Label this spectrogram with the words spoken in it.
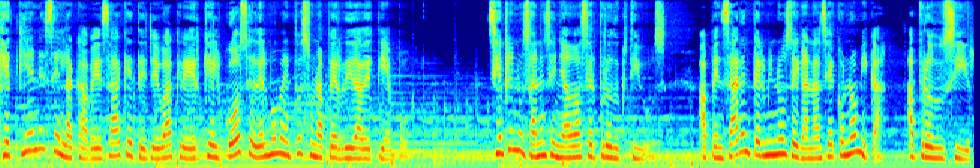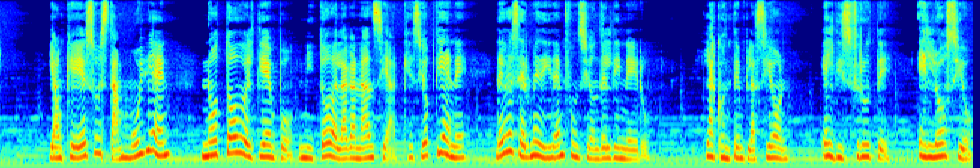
¿Qué tienes en la cabeza que te lleva a creer que el goce del momento es una pérdida de tiempo? Siempre nos han enseñado a ser productivos, a pensar en términos de ganancia económica, a producir. Y aunque eso está muy bien, no todo el tiempo ni toda la ganancia que se obtiene debe ser medida en función del dinero. La contemplación, el disfrute, el ocio,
